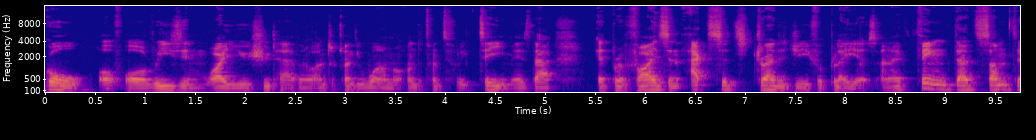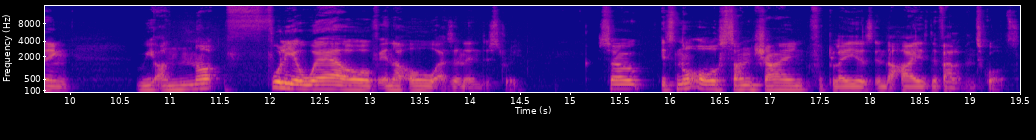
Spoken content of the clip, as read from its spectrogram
goal of or reason why you should have an under 21 or under 23 team is that it provides an exit strategy for players and i think that's something we are not fully aware of in a whole as an industry so it's not all sunshine for players in the highest development squads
